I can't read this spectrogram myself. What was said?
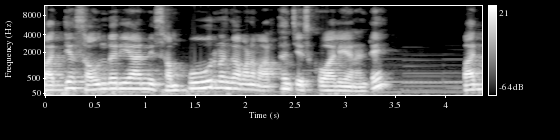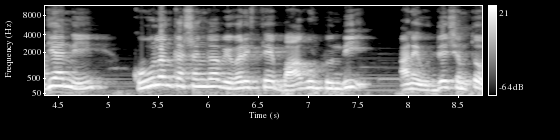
పద్య సౌందర్యాన్ని సంపూర్ణంగా మనం అర్థం చేసుకోవాలి అని అంటే పద్యాన్ని కూలంకషంగా వివరిస్తే బాగుంటుంది అనే ఉద్దేశంతో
